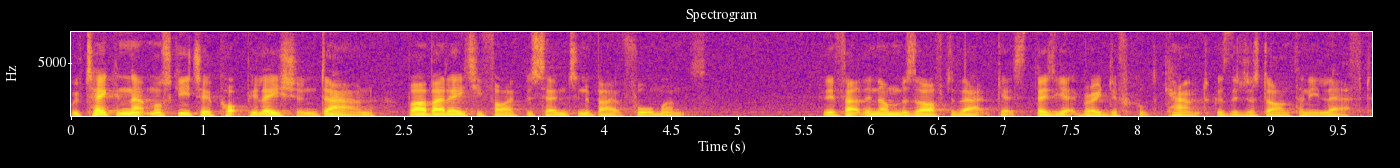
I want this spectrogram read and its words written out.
We've taken that mosquito population down by about 85% in about four months. And in fact, the numbers after that gets, they get very difficult to count because there just aren't any left.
